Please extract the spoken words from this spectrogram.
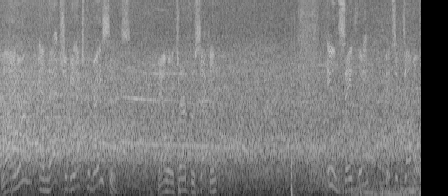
Liner, and that should be extra bases. Now he'll turn for second. In safely. It's a double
